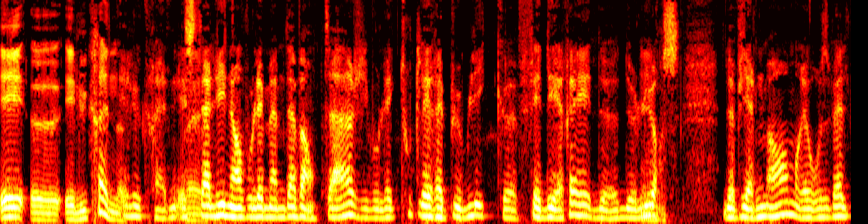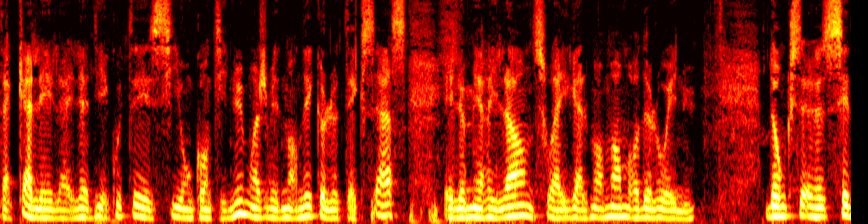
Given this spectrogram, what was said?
et, euh, et l'Ukraine. Et l'Ukraine. Et Staline en voulait même davantage. Il voulait que toutes les républiques euh, fédérées de, de l'URSS mm. deviennent membres. Et Roosevelt a calé là. Il a dit écoutez, si on continue, moi je vais demander que le Texas et le Maryland soient également membres de l'ONU. Donc c'est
